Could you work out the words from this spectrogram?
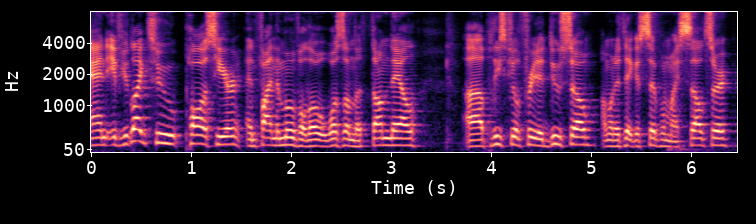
And if you'd like to pause here and find the move, although it was on the thumbnail, uh, please feel free to do so. I'm going to take a sip of my seltzer.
